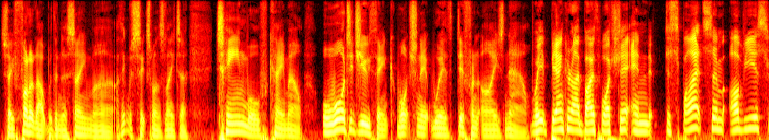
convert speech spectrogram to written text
So he followed up within the same, uh, I think it was six months later. Teen Wolf came out. What did you think watching it with different eyes now? We, Bianca and I both watched it, and despite some obvious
